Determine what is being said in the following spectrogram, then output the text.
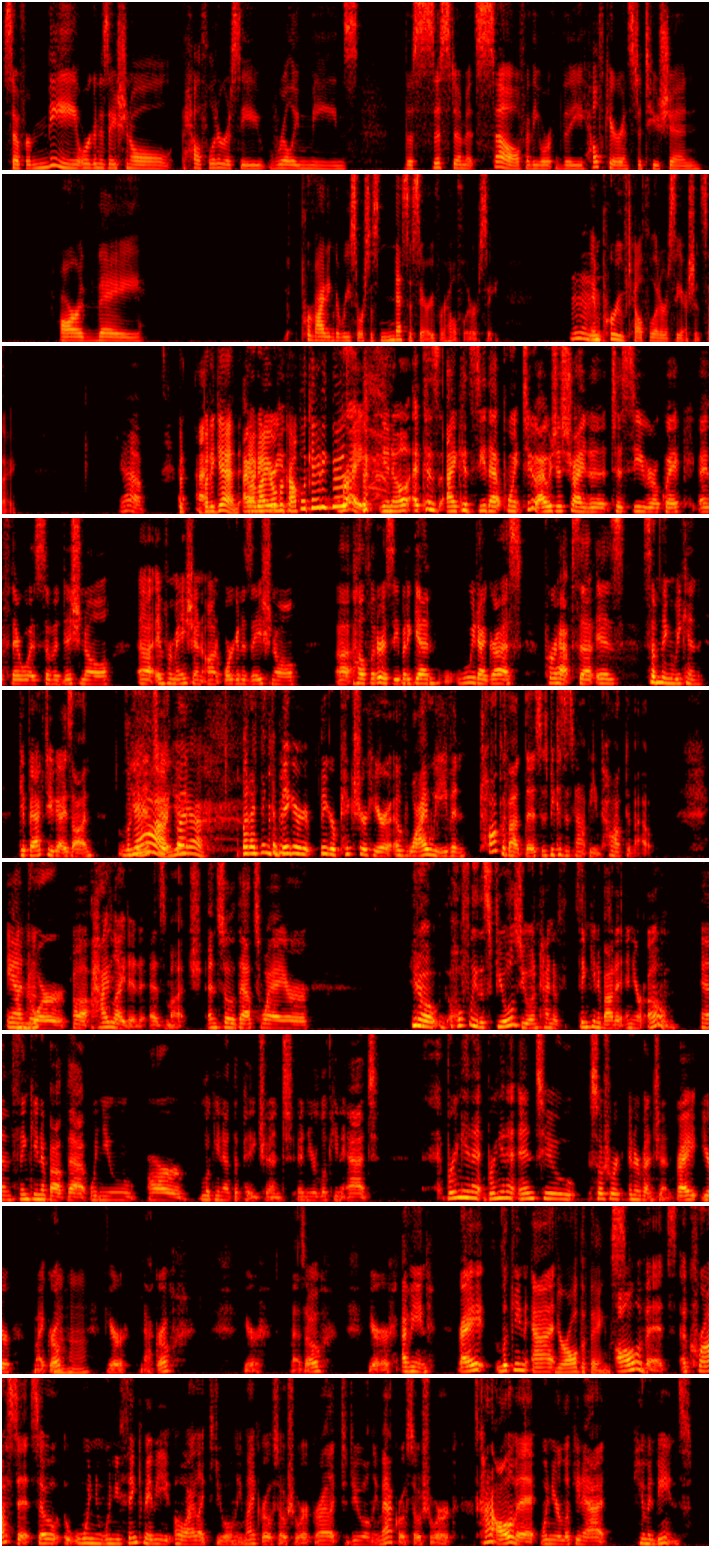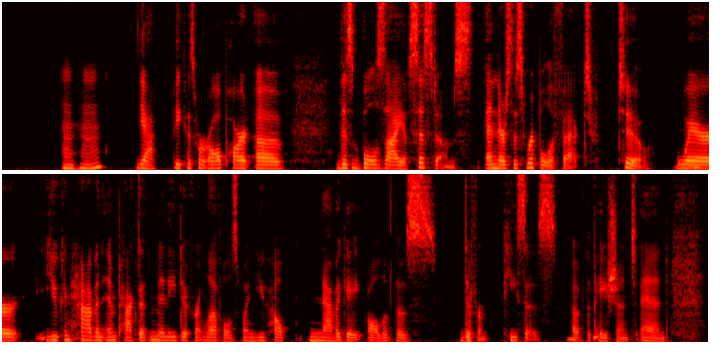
So for me, organizational health literacy really means the system itself or the or the healthcare institution are they providing the resources necessary for health literacy? Hmm. Improved health literacy, I should say. yeah. But I- but again, I am I agree. overcomplicating this? right you know because i could see that point too i was just trying to to see real quick if there was some additional uh, information on organizational uh, health literacy but again we digress perhaps that is something we can get back to you guys on looking yeah, into it yeah, but yeah. but i think the bigger bigger picture here of why we even talk about this is because it's not being talked about and Mhm. or uh, highlighted as much and so that's where you know hopefully this fuels you in kind of thinking about it in your own and thinking about that when you are looking at the patient and you're looking at bringing it bringing it into social work intervention right your micro Mhm. your macro, your meso, your I mean, right? Looking at You're all the things. all of it across it. So when you when you think maybe, oh, I like to do only micro social work or I like to do only macro social work, it's kind of all of it when you're looking at human beings. Mm-hmm. Yeah, because we're all part of this bullseye of systems. And there's this ripple effect too, mm-hmm. where you can have an impact at many different levels when you help navigate all of those different pieces of the mm-hmm. patient and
